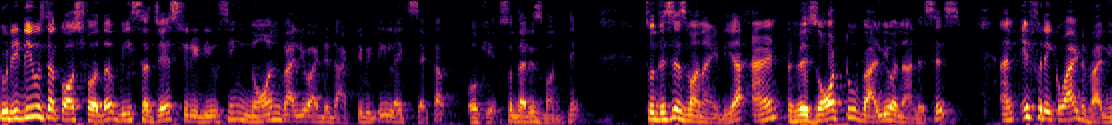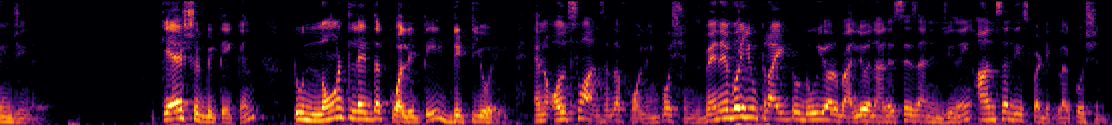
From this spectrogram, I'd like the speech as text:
To reduce the cost further, we suggest reducing non-value added activity like setup. Okay, so that is one thing. So this is one idea and resort to value analysis and if required value engineering. Care should be taken to not let the quality deteriorate and also answer the following questions. Whenever you try to do your value analysis and engineering, answer these particular questions.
